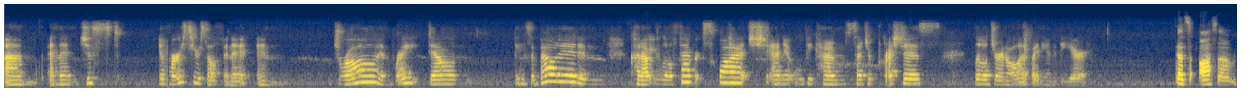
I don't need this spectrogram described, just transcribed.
um, and then just immerse yourself in it and draw and write down things about it and cut out your little fabric swatch, and it will become such a precious little journal by the end of the year. That's awesome.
